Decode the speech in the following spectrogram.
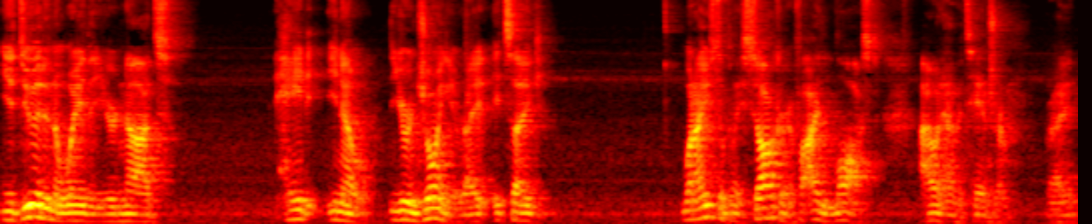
you do it in a way that you're not hate you know you're enjoying it right? It's like when i used to play soccer if i lost i would have a tantrum right?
